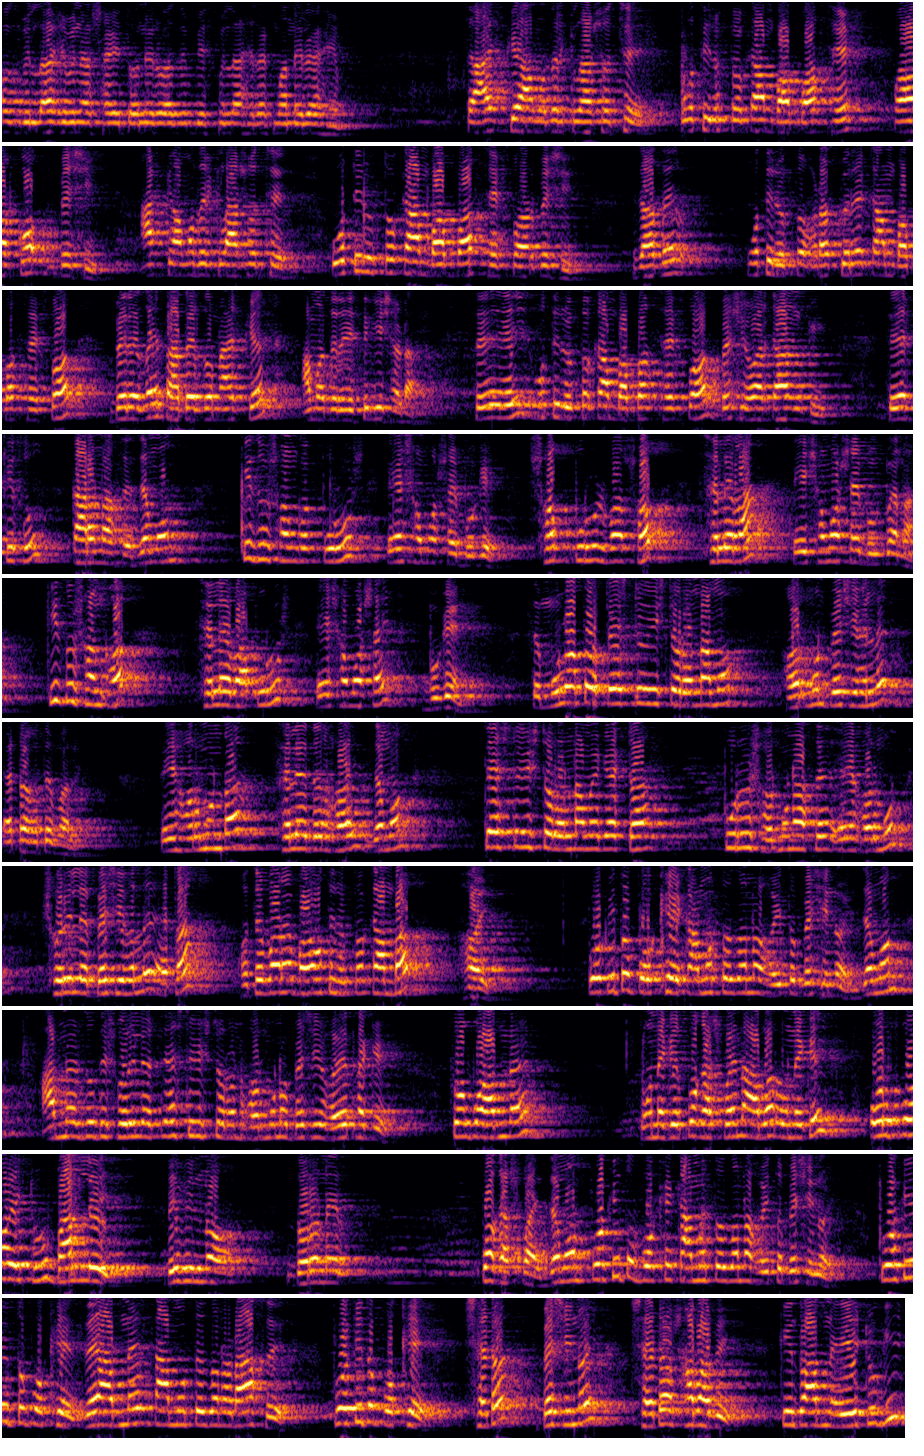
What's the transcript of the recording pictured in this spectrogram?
আউজবিল্লাহিমিনা শাহিতনির রাজিম বিসমিল্লাহ রহমানির রাহিম। তো আজকে আমাদের ক্লাস হচ্ছে অতিরিক্ত কাম বা বা পাওয়ার কম বেশি। আজকে আমাদের ক্লাস হচ্ছে অতিরিক্ত কাম বা বা সেক্স পাওয়ার বেশি। যাদের অতিরিক্ত হঠাৎ করে কাম বা বা সেক্স পাওয়ার বেড়ে যায়, তাদের জন্য আজকে আমাদের এই চিকিৎসাটা। তো এই অতিরিক্ত কাম বা বা সেক্স পাওয়ার বেশি হওয়ার কারণ কি? তো এর কিছু কারণ আছে। যেমন কিছু সংখ্যক পুরুষ এই সমস্যায় ভোগে। সব পুরুষ বা সব ছেলেরা এই সমস্যায় ভুগবে না। কিছু সংখ্যক ছেলে বা পুরুষ এই সমস্যায় ভুগেন। তো মূলত টেস্টোস্টেরন নামক হরমোন বেশি হলে এটা হতে পারে। এই হরমোনটা ছেলেদের হয়, যেমন টেস্টোস্টেরন নামক একটা পুরুষ হরমোন আছে, এই হরমোন শরীরে বেশি হলে এটা হতে পারে বা অতিরিক্ত কামবাব হয়। প্রকৃত পক্ষে কামোত্তেজনা হয়তো বেশি নয়। যেমন, আপনার যদি শরীরে টেস্টোস্টেরন হরমোনও বেশি হয়ে থাকে, তবু আপনার অনেকের প্রকাশ পায় না, আবার অনেকেই অল্প একটু বাড়লেই বিভিন্ন ধরনের প্রকাশ পায়। যেমন প্রকৃত পক্ষে কাম উত্তেজনা হয়তো বেশি নয়। প্রকৃত পক্ষে যে আপনার কাম উত্তেজনাটা আছে প্রকৃত পক্ষে সেটা বেশি নয়, সেটাও স্বাভাবিক। কিন্তু আপনি এইটুকুই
